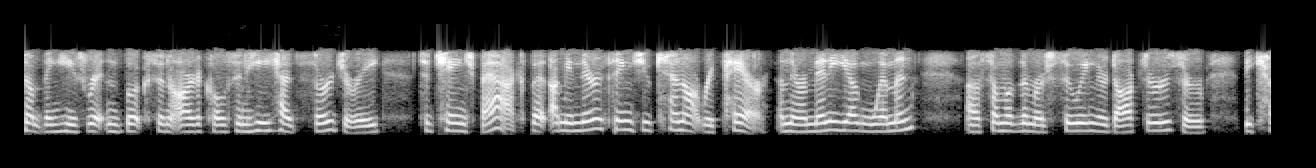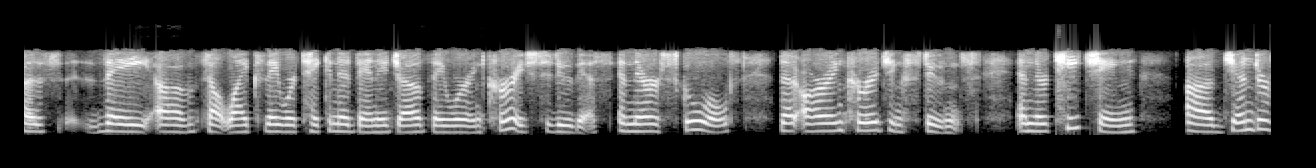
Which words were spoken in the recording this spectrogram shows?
something he's written books and articles, and he had surgery to change back. But I mean, there are things you cannot repair, and there are many young women. Uh, some of them are suing their doctors or because they um, felt like they were taken advantage of. They were encouraged to do this, and there are schools that are encouraging students, and they're teaching uh, gender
